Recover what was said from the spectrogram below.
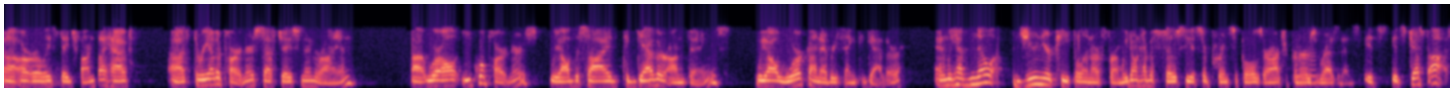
uh, our early stage funds, I have uh, three other partners, Seth, Jason, and Ryan. Uh, we're all equal partners. We all decide together on things. We all work on everything together. And we have no junior people in our firm. We don't have associates or principals or entrepreneurs mm-hmm. residents. It's it's just us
